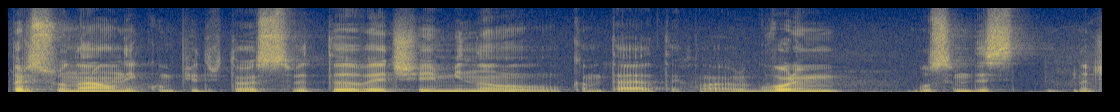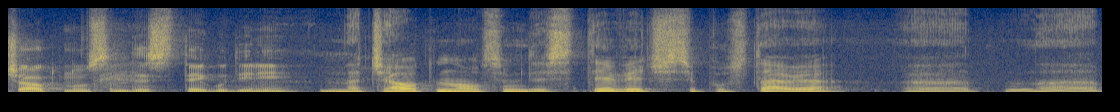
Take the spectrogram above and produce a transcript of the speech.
персонални компютри, т.е. света вече е минал към тая технология. Говорим 80, началото на 80-те години. Началото на 80-те вече се поставя а, на,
